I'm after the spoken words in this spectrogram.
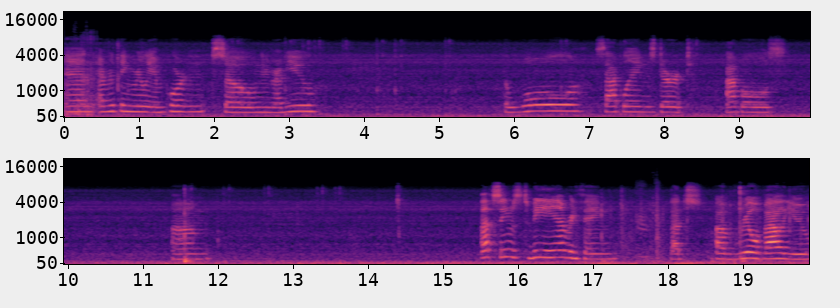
And everything really important, so I'm gonna grab you. The wool, saplings, dirt, apples. Um, that seems to be everything that's of real value.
